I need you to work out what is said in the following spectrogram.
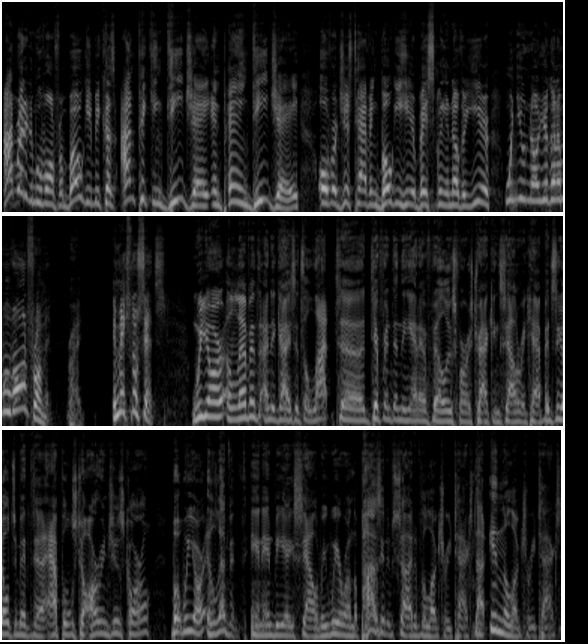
I'm ready to move on from Bogey because I'm picking DJ and paying DJ over just having Bogey here basically another year when you know you're going to move on from it. Right. It makes no sense. We are 11th. I know, guys, it's a lot uh, different than the NFL as far as tracking salary cap. It's the ultimate uh, apples to oranges, Carl. But we are 11th in NBA salary. We are on the positive side of the luxury tax, not in the luxury tax.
